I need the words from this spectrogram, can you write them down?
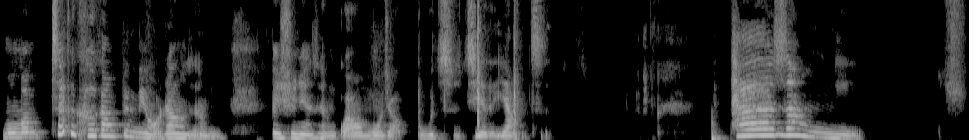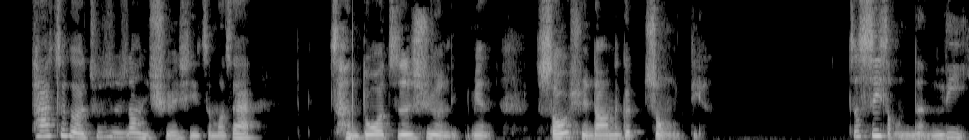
我们这个课纲并没有让人被训练成拐弯抹角、不直接的样子，他让你，他这个就是让你学习怎么在很多资讯里面搜寻到那个重点。这是一种能力，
